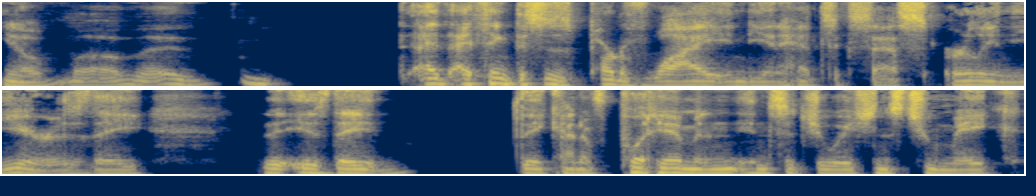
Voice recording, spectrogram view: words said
you know uh, I, I, think this is part of why Indiana had success early in the year is they is they they kind of put him in, in situations to make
